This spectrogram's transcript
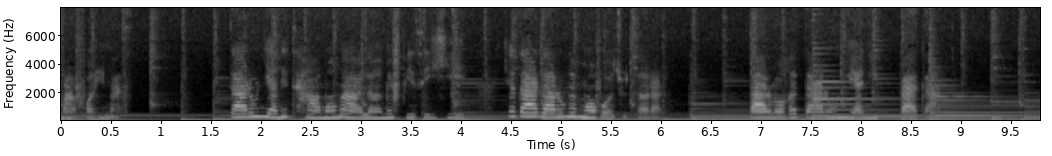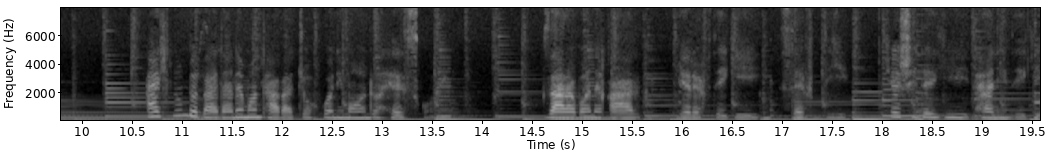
مفاهیم است. درون یعنی تمام علائم فیزیکی که در درون ما وجود دارد. در واقع درون یعنی بدن. اکنون به بدنمان توجه کنیم و آن را حس کنیم. ضربان قلب گرفتگی سفتی کشیدگی تنیدگی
